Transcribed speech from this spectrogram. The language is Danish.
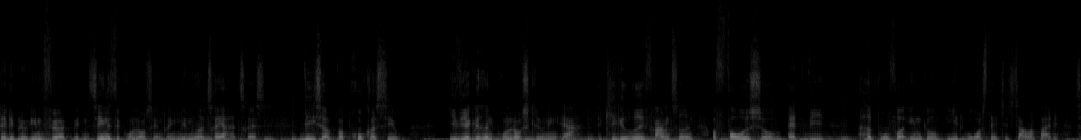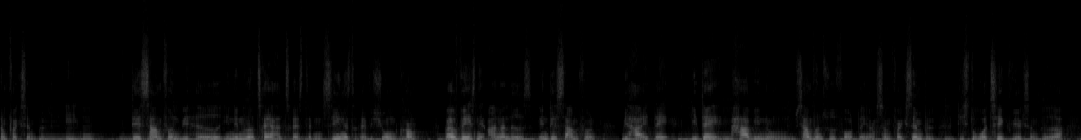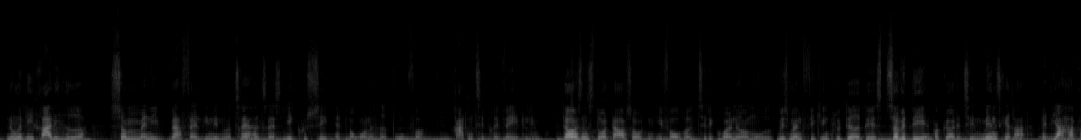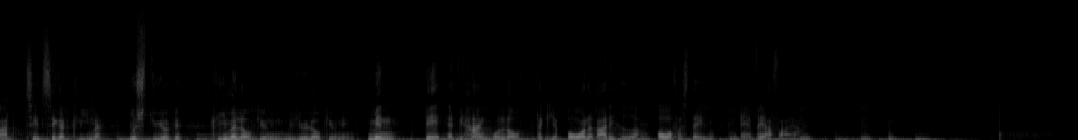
da det blev indført ved den seneste grundlovsændring 1953, viser, hvor progressiv i virkeligheden grundlovsskrivning er. Det kiggede ud i fremtiden og forudså, at vi havde brug for at indgå i et overstatsligt samarbejde, som for eksempel EU. Det samfund, vi havde i 1953, da den seneste revision kom, var jo væsentligt anderledes end det samfund, vi har i dag. I dag har vi nogle samfundsudfordringer, som for eksempel de store tech-virksomheder, nogle af de rettigheder, som man i hvert fald i 1953 ikke kunne se, at borgerne havde brug for. Retten til privatliv. Der er også en stor dagsorden i forhold til det grønne område. Hvis man fik inkluderet det, så vil det at gøre det til en menneskeret, at jeg har ret til et sikkert klima, jo styrke klimalovgivningen, miljølovgivningen. Men det, at vi har en grundlov, der giver borgerne rettigheder over for staten, er værd at fejre.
